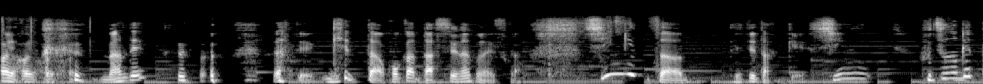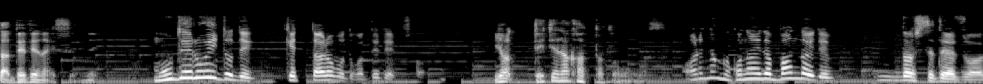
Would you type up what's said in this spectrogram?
はいはいはいはい。ン。なんで？だって、ゲッター他出してなくないですか？新ゲッター出てたっけ？新、普通のゲッター出てないですよね。モデロイドでゲッターロボットが出てるんですか？いや、出てなかったと思います。あれなんかこの間バンダイで出してたやつは、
